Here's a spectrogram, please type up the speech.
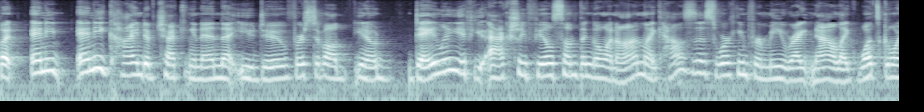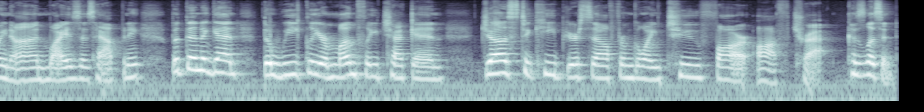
But any any kind of checking in that you do, first of all, you know, daily, if you actually feel something going on, like how's this working for me right now? Like what's going on? Why is this happening? But then again, the weekly or monthly check-in just to keep yourself from going too far off track. Cuz listen,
